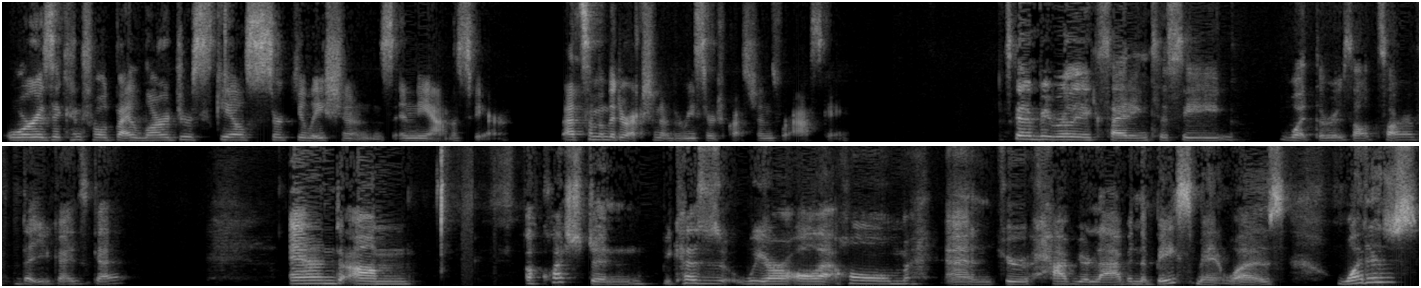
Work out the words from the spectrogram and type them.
Or is it controlled by larger scale circulations in the atmosphere? That's some of the direction of the research questions we're asking. It's gonna be really exciting to see what the results are that you guys get. And um, a question, because we are all at home and you have your lab in the basement was, what is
